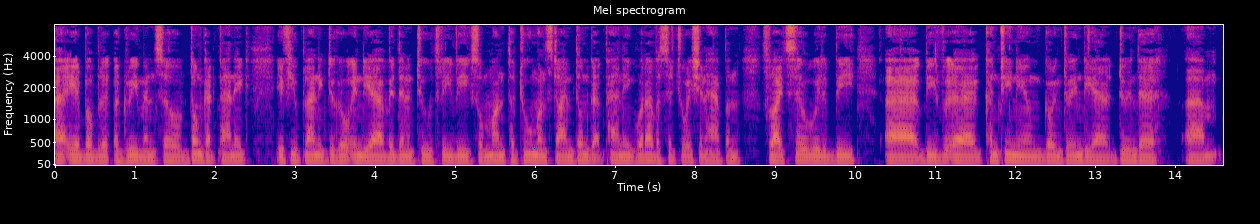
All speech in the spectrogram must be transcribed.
uh, air bubble agreement. So don't get panic. If you're planning to go India within two, three weeks or month or two months time, don't get panic. Whatever situation happen, flights still will be uh, be uh, continuing going to India doing the um,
